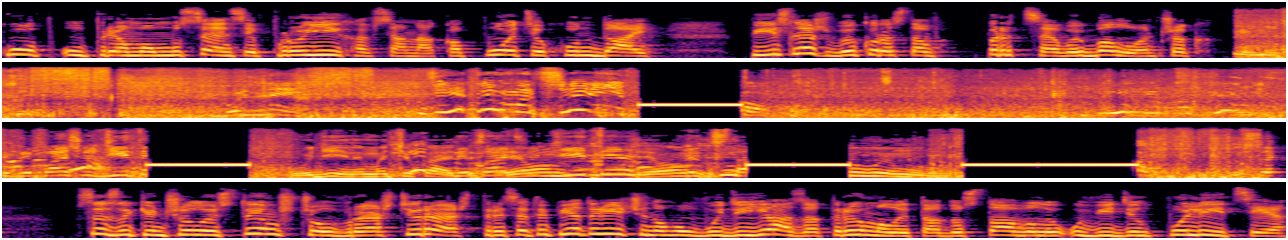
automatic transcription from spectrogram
Коп у прямому сенсі проїхався на капоті Хундай. Після ж використав перцевий балончик. Діти в машині, Діти в машині, Не бачу діти. Водій, не матюкайтеся. Не я вам, діти. я вам вимогу. Все закінчилось тим, що врешті-решт 35-річного водія затримали та доставили у відділ поліції.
